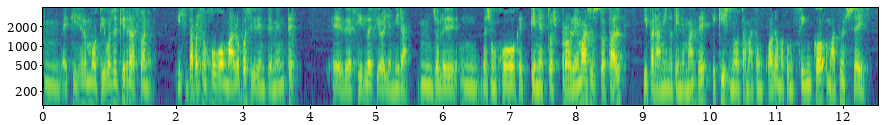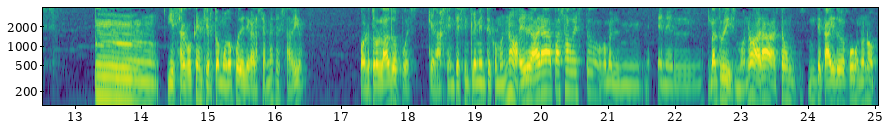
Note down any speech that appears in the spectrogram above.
mm, X motivos, X razones. Y si te parece un juego malo, pues evidentemente eh, decirlo, decir, oye, mira, mm, yo le, mm, es un juego que tiene estos problemas, es total, y para mí no tiene más de X nota, más de un 4, más de un 5 o más de un 6. y es algo que en cierto modo puede llegar a ser necesario. Por otro lado, pues que la gente simplemente como, no, eh, ahora ha pasado esto, como el, en el Gran Turismo, no, ahora está un, un, decaído del juego, no, no,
